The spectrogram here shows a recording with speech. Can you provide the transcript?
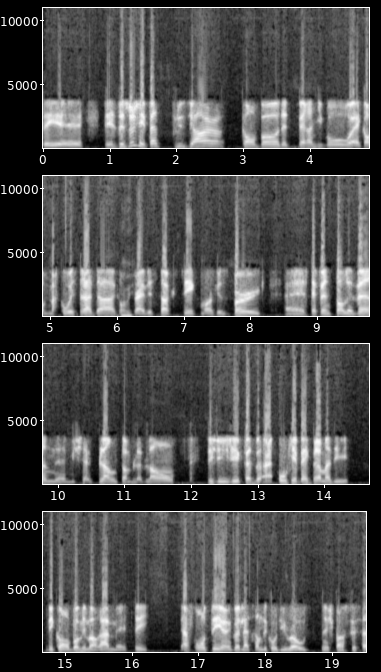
C'est euh, sûr j'ai fait plusieurs combats de différents niveaux contre Marco Estrada, contre Travis Toxic, Marcus Burke, Stephen Sullivan, euh, Michel Plante, Tom sais, J'ai fait euh, au Québec vraiment des, des combats mémorables, mais tu sais, affronter un gars de la trempe de Cody Rhodes, je pense que ça,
